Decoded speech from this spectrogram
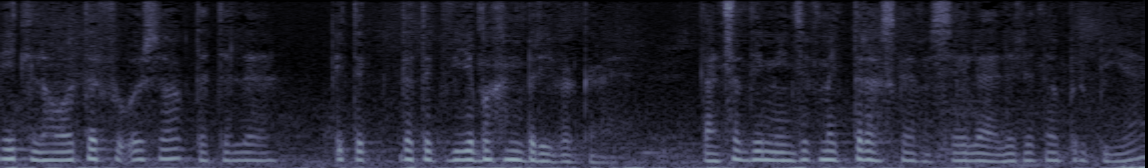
het later veroorsaak dat hulle het ek dat ek weer begin briewe kry. Dan sal die mense vir my terugskryf en sê hulle hulle het dit nou probeer.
